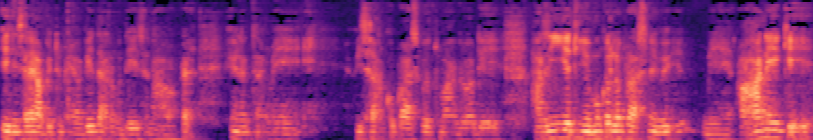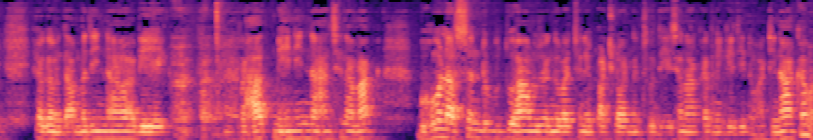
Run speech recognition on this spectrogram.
ඒ නිසා අපිට මේ වගේ ධර්ම දේශනාවක එනතම මේ විසාක උපාසකතුමාගේ වගේ හරියට යොමු කරලා ප්‍රශ්න මේ අහන එකේ ඒගොම ධම්මදින්නා වගේ රහත් මෙහෙණින් අහන්සේ නමක් බොහොම ලස්සනට බුදුහාමුදුරන්ගේ වචනේ පටලවන්න නැතුව දේශනා කරන එකේ තියෙන වටිනාකම.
